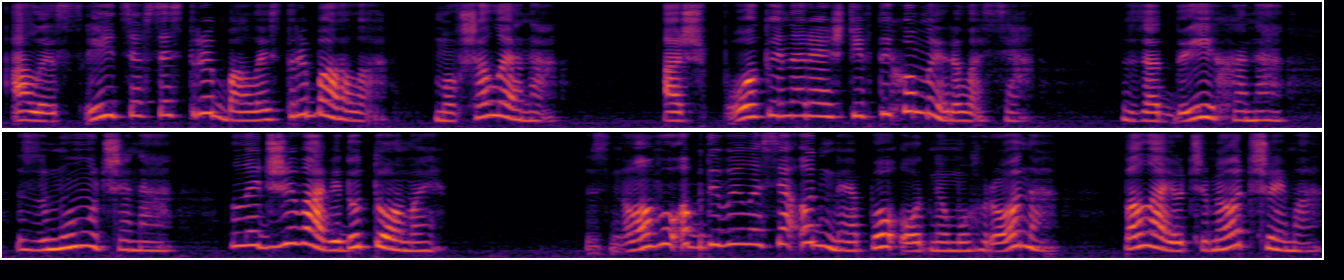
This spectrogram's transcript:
А лисиця все стрибала й стрибала, мов шалена, аж поки нарешті втихомирилася, задихана, змучена, ледь жива від утоми. Знову обдивилася одне по одному грона, палаючими очима,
